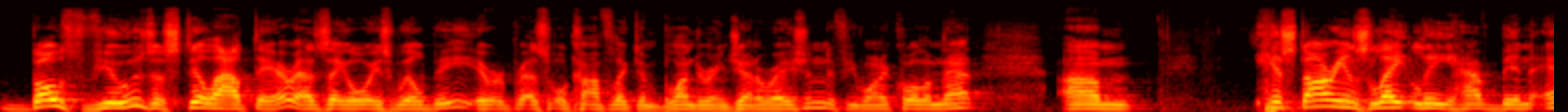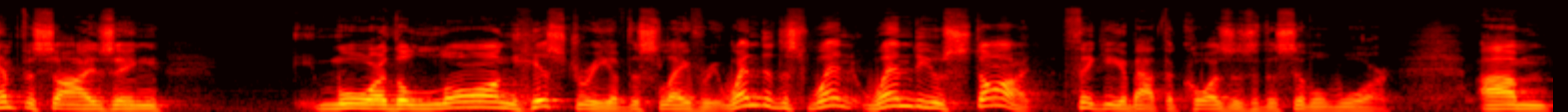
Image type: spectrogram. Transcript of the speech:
both views are still out there, as they always will be irrepressible conflict and blundering generation, if you want to call them that. Um, historians lately have been emphasizing more the long history of the slavery. When, did this, when, when do you start thinking about the causes of the Civil War? Um,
